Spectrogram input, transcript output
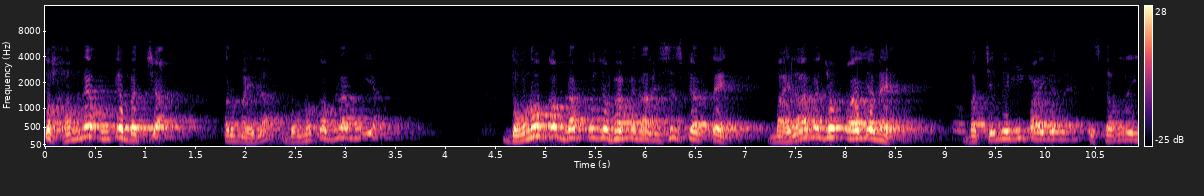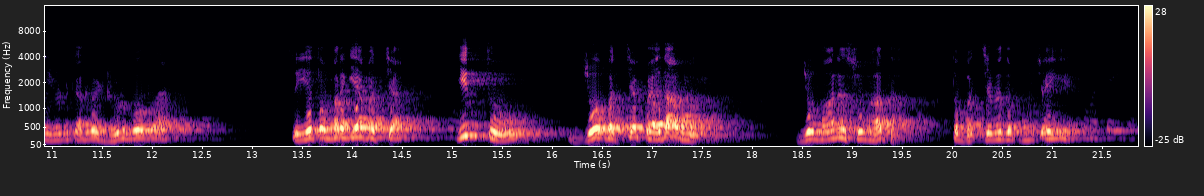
तो हमने उनके बच्चा और महिला दोनों का ब्लड दिया। दोनों का ब्लड को जब हम एनालिसिस करते हैं महिला में जो पॉइजन है बच्चे में भी पॉइजन है इसका मतलब यूनिट कार्बेट झूठ बोल रहा है। तो ये तो मर गया बच्चा। किंतु जो बच्चे पैदा हुए जो माँ ने सुना था तो बच्चे में तो पहुँचा ही है। पहुँचा ही है।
